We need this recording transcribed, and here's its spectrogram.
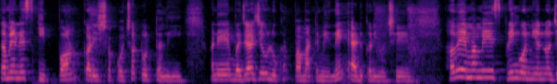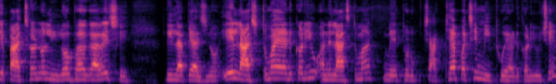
તમે એને સ્કીપ પણ કરી શકો છો ટોટલી અને બજાર જેવું લુક આપવા માટે મેં એને એડ કર્યો છે. હવે એમાં મેં સ્પ્રિંગ ઓનિયનનો જે પાછળનો લીલો ભાગ આવે છે, લીલા પ્યાજનો, એ લાસ્ટમાં એડ કર્યું અને લાસ્ટમાં મેં થોડુંક ચાખ્યા પછી મીઠું એડ કર્યું છે.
